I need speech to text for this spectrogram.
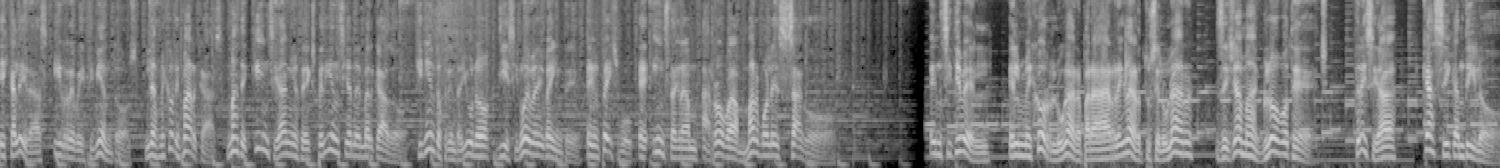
Escaleras y revestimientos. Las mejores marcas. Más de 15 años de experiencia en el mercado. 531 19 y 20. En Facebook e Instagram arroba mármoles sago. En Citibel, el mejor lugar para arreglar tu celular se llama Globotech. 13A Casi Cantilo.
